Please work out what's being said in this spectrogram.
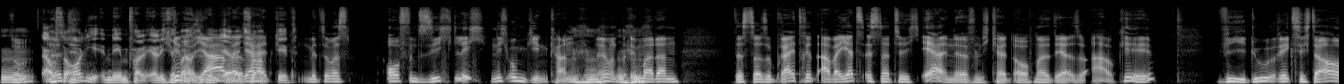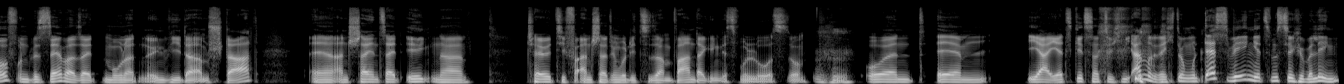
Mhm. so, ne, Außer die- Olli in dem Fall, ehrlicherweise, Genau, ja, wenn er weil da der so halt abgeht. mit sowas offensichtlich nicht umgehen kann Mhm, ne? und mhm. immer dann das da so breit tritt. Aber jetzt ist natürlich er in der Öffentlichkeit auch mal der so, ah, okay, wie, du regst dich da auf und bist selber seit Monaten irgendwie da am Start. Äh, anscheinend seit irgendeiner Charity-Veranstaltung, wo die zusammen waren, da ging das wohl los. So. Mhm. Und ähm, ja, jetzt geht es natürlich in die andere Richtung. Und deswegen, jetzt müsst ihr euch überlegen,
